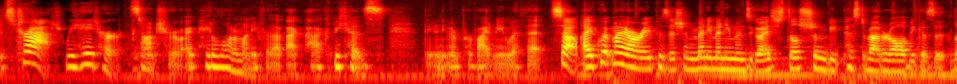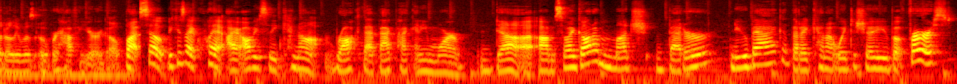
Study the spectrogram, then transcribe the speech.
it's trash. We hate her. It's not true. I paid a lot of money for that backpack because they didn't even provide me with it. So I quit my RA position many, many moons ago. I still shouldn't be pissed about it all because it literally was over half a year ago. But so because I quit, I obviously cannot rock that backpack anymore. Duh. Um, so I got a much better new bag that I cannot wait to show you. But first,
